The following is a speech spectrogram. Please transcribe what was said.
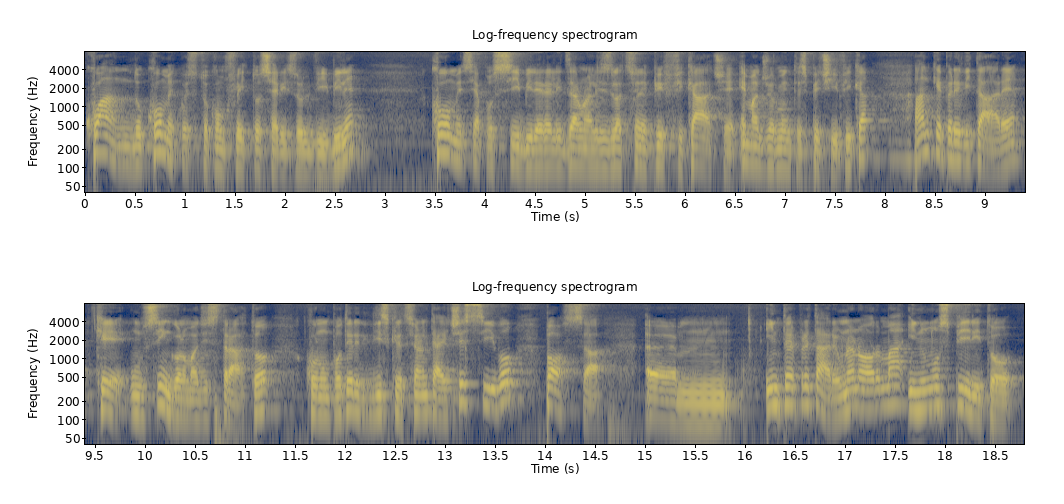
quando, come questo conflitto sia risolvibile, come sia possibile realizzare una legislazione più efficace e maggiormente specifica, anche per evitare che un singolo magistrato con un potere di discrezionalità eccessivo possa ehm, interpretare una norma in uno spirito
